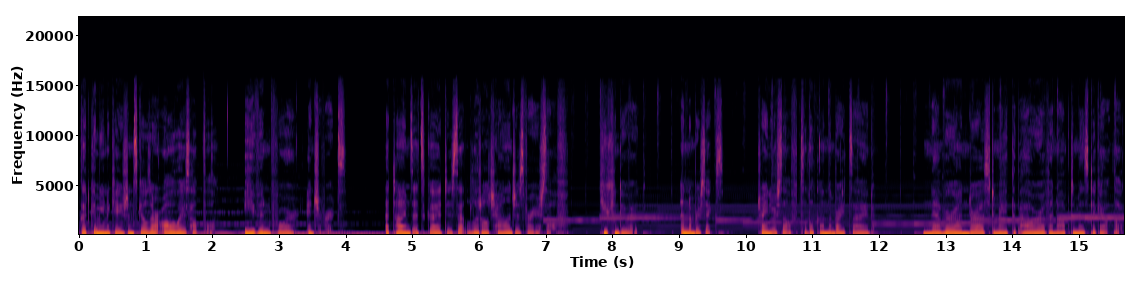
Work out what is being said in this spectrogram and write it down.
Good communication skills are always helpful, even for introverts. At times, it's good to set little challenges for yourself. You can do it. And number six, train yourself to look on the bright side. Never underestimate the power of an optimistic outlook.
